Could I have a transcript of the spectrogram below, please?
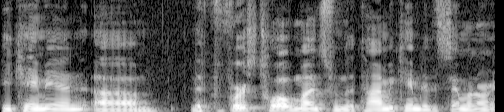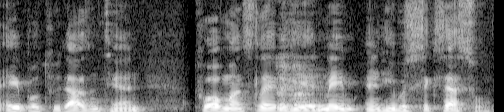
he came in um, the first 12 months from the time he came to the seminar in April 2010. 12 months later, he had made, and he was successful.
